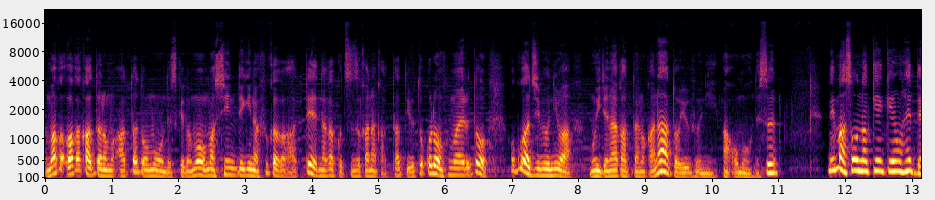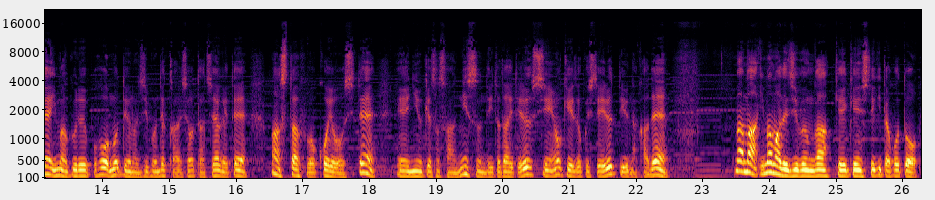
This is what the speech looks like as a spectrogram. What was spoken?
若かったのもあったと思うんですけども、まあ、心的な負荷があって長く続かなかったっていうところを踏まえるとここは自分には向いてなかったのかなというふうにま思うんです。でまあそんな経験を経て今グループホームっていうのを自分で会社を立ち上げて、まあ、スタッフを雇用して、えー、入居者さんに住んでいただいている支援を継続しているっていう中でまあまあ今まで自分が経験してきたことを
